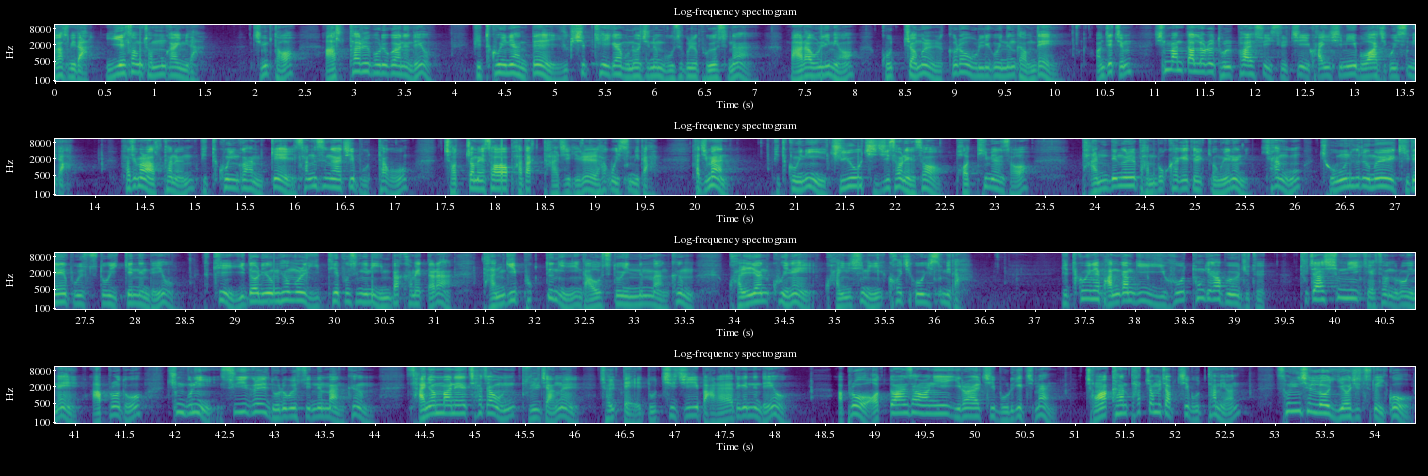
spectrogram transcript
반갑습니다. 이혜성 전문가입니다. 지금부터 아스타를 보려고 하는데요. 비트코인이 한때 60K가 무너지는 모습을 보였으나 말아올리며 고점을 끌어올리고 있는 가운데 언제쯤 10만 달러를 돌파할 수 있을지 관심이 모아지고 있습니다. 하지만 아스타는 비트코인과 함께 상승하지 못하고 저점에서 바닥 다지기를 하고 있습니다. 하지만 비트코인이 주요 지지선에서 버티면서 반등을 반복하게 될 경우에는 향후 좋은 흐름을 기대해 볼 수도 있겠는데요. 특히 이더리움 현물 ETF 승인이 임박함에 따라 단기 폭등이 나올 수도 있는 만큼 관련 코인에 관심이 커지고 있습니다. 비트코인의 반감기 이후 통계가 보여주듯 투자 심리 개선으로 인해 앞으로도 충분히 수익을 노려볼 수 있는 만큼 4년 만에 찾아온 불장을 절대 놓치지 말아야 되겠는데요. 앞으로 어떠한 상황이 일어날지 모르겠지만 정확한 타점을 잡지 못하면 손실로 이어질 수도 있고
